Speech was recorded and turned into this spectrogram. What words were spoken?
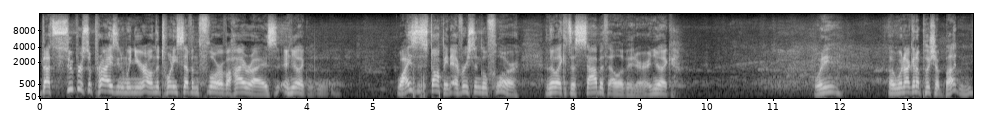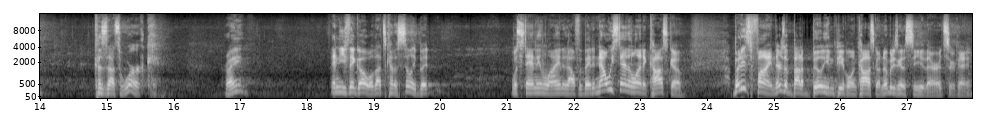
that's super surprising when you're on the 27th floor of a high rise and you're like, why is this stopping every single floor? And they're like, it's a Sabbath elevator. And you're like, what do you? Uh, we're not going to push a button because that's work, right? And you think, oh, well, that's kind of silly, but was standing in line at Alpha Beta. Now we stand in line at Costco. But it's fine. There's about a billion people in Costco. Nobody's going to see you there. It's okay.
